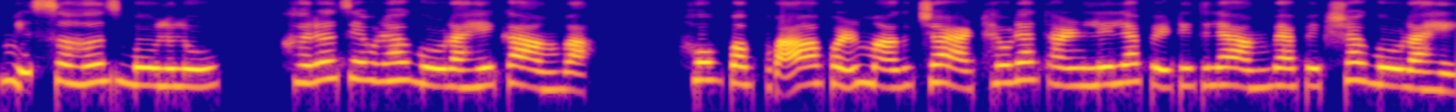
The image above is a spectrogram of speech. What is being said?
मी सहज बोललो खरंच एवढा गोड आहे का आंबा? हो पप्पा आपण मागच्या आठवड्यात आणलेल्या पेटीतल्या आंब्यापेक्षा गोड आहे.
